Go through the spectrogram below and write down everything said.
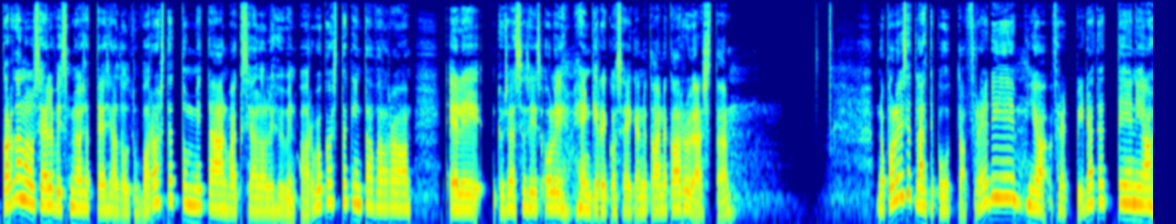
Kartanolla selvisi myös, että ei sieltä oltu varastettu mitään, vaikka siellä oli hyvin arvokastakin tavaraa. Eli kyseessä siis oli henkirikos eikä nyt ainakaan ryöstö. No poliisit lähti puhuttaa Frediä ja Fred pidätettiin ja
